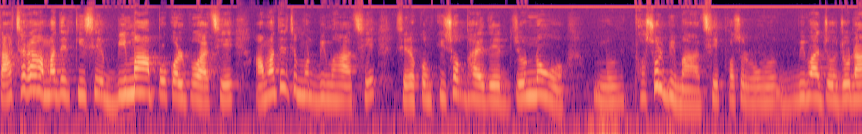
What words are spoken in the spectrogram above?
তাছাড়া আমাদের কৃষি বিমা প্রকল্প আছে। আমাদের যেমন বিমা আছে সেরকম কৃষক ভাইদের জন্য ফসল বিমা আছে ফসল বিমা যোজনা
